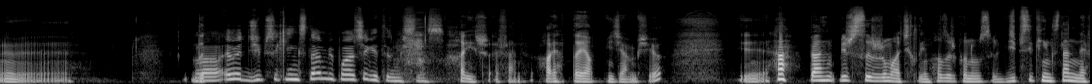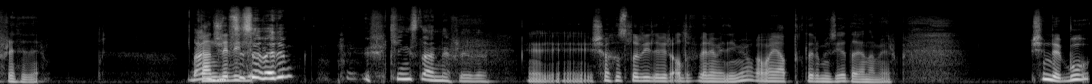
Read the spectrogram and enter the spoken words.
Ee, The- Aa, evet Gypsy Kings'ten bir parça getirmişsiniz. hayır efendim hayatta yapmayacağım bir şey o. Ee, heh, ben bir sırrımı açıklayayım. Hazır konumuz sır. Gypsy Kings'ten nefret ederim. Ben Kendileriyle- Gypsy severim. Kings'ten nefret ederim. Ee, şahıslarıyla bir alıp veremediğim yok ama yaptıkları müziğe dayanamıyorum. Şimdi bu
